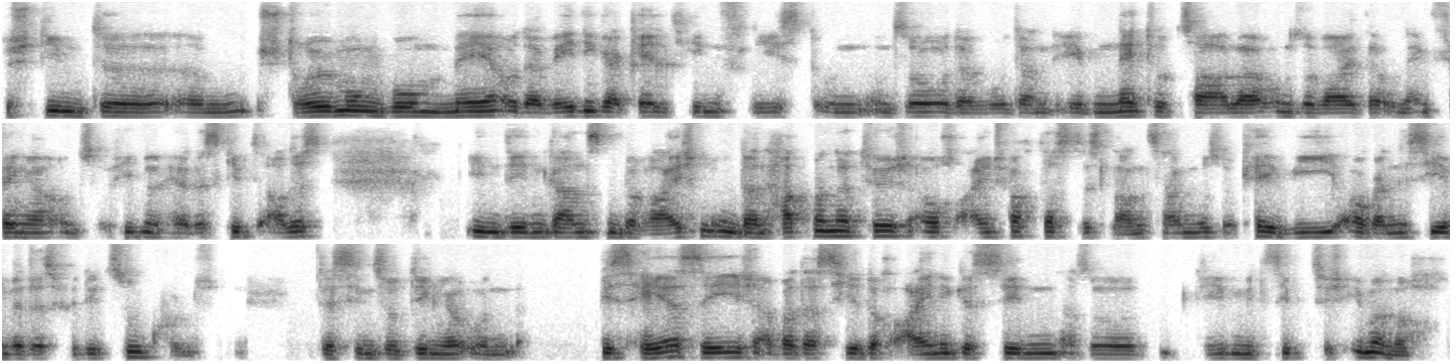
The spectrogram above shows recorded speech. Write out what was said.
Bestimmte ähm, Strömungen, wo mehr oder weniger Geld hinfließt und, und so, oder wo dann eben Nettozahler und so weiter und Empfänger und so hin und her, das gibt alles in den ganzen Bereichen. Und dann hat man natürlich auch einfach, dass das Land sagen muss, okay, wie organisieren wir das für die Zukunft? Das sind so Dinge. Und bisher sehe ich aber, dass hier doch einige sind, also die mit 70 immer noch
